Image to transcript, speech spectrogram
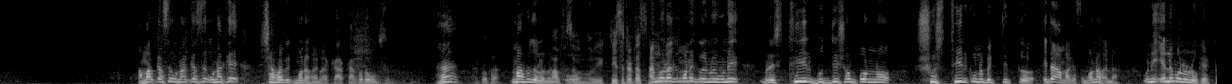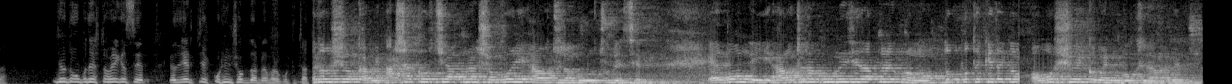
আমার কাছে ওনার কাছে ওনাকে স্বাভাবিক মনে হয় না। কার কার কথা বলছেন? হ্যাঁ? কথা? মাহফুজ আলম মাহফুজ একটি স্ট্যাটাস আমি ওনাকে মনে করি উনি- মানে স্থির বুদ্ধি সম্পন্ন সুস্থির কোনো ব্যক্তিত্ব এটা আমার কাছে মনে হয় না। উনি এলোমেলো লোক একটা। যেহেতু উপদেষ্টা হয়ে গেছে এর চেয়ে কঠিন শব্দ ব্যবহার করতে চাচ্ছি দর্শক আমি আশা করছি আপনারা সকলেই আলোচনাগুলো শুনেছেন এবং এই আলোচনাগুলো নিয়ে যদি আপনার কোনো মন্তব্য থেকে থাকে অবশ্যই কমেন্ট বক্সে জানাবেন।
